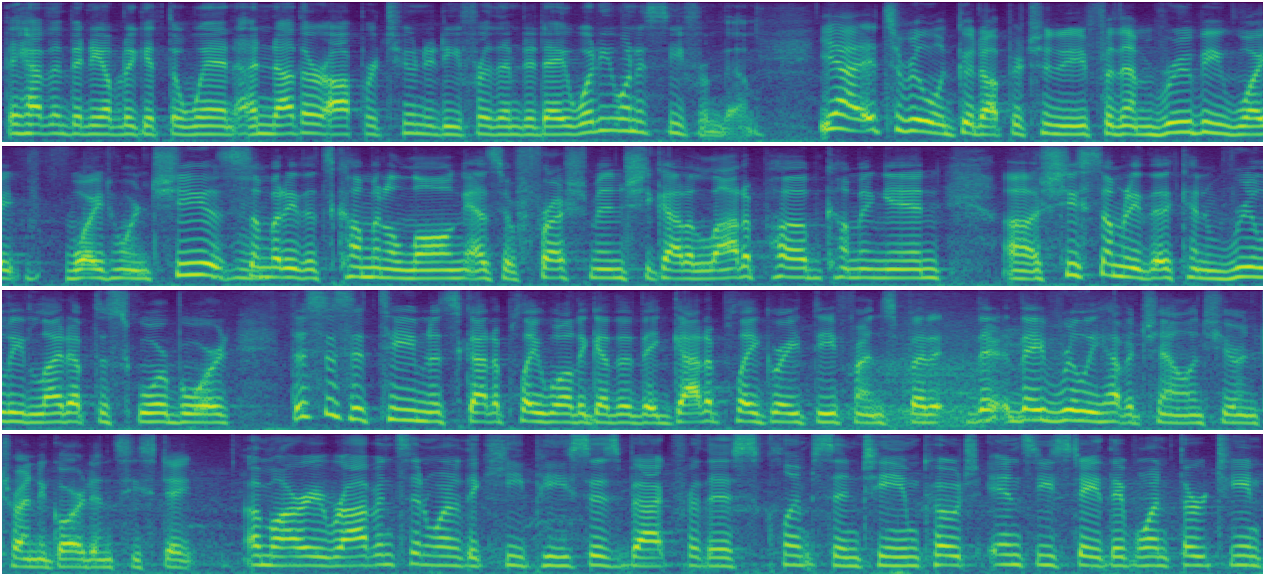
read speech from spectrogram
They haven't been able to get the win. Another opportunity for them today. What do you want to see from them? Yeah, it's a real good opportunity for them. Ruby White Whitehorn, she is mm -hmm. somebody that's coming along as a freshman. She got a lot of pub coming in. Uh, she's somebody that can really light up the scoreboard. This is a team that's got to play well together. They got to play great defense, but it, they really have a challenge here in trying to guard NC State. Amari Robinson, one of the key pieces back for this Clemson team. Coach, NC State, they've won 13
